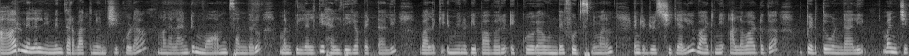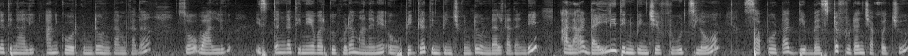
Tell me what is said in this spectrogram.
ఆరు నెలలు నిండిన తర్వాత నుంచి కూడా మనలాంటి మామ్స్ అందరూ మన పిల్లలకి హెల్తీగా పెట్టాలి. వాళ్ళకి ఇమ్యూనిటీ పవర్ ఎక్కువగా ఉండే ఫుడ్స్ని మనం ఇంట్రడ్యూస్ చేయాలి. వాటిని అలవాటుగా పెడుతూ ఉండాలి. మంచిగా తినాలి అని కోరుకుంటూ ఉంటాం కదా. సో వాళ్ళు ఇష్టంగా తినే వరకు కూడా మనమే ఓపిక్గా తినిపించుకుంటూ ఉండాలి కదండి. అలా డైలీ తినిపించే ఫ్రూట్స్లో సపోటా ది బెస్ట్ ఫ్రూట్ అని చెప్పొచ్చు.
